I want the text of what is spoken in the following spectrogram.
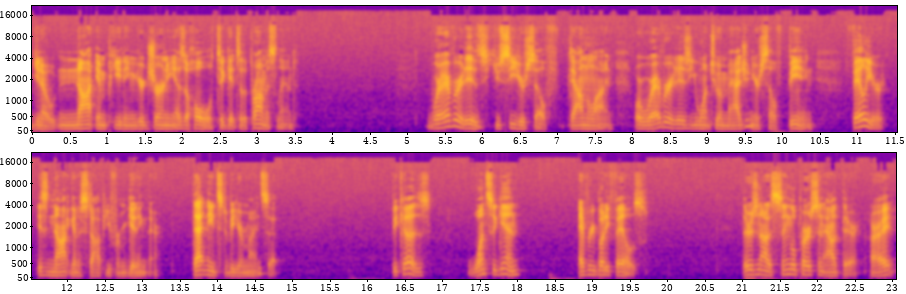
you know, not impeding your journey as a whole to get to the promised land. Wherever it is you see yourself down the line, or wherever it is you want to imagine yourself being, failure is not going to stop you from getting there. That needs to be your mindset. Because, once again, everybody fails. There's not a single person out there, all right,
